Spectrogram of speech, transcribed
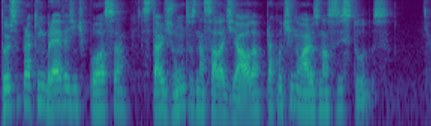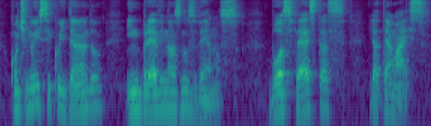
Torço para que em breve a gente possa estar juntos na sala de aula para continuar os nossos estudos. Continue se cuidando e em breve nós nos vemos. Boas festas e até mais!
